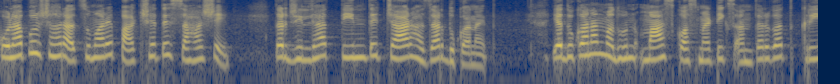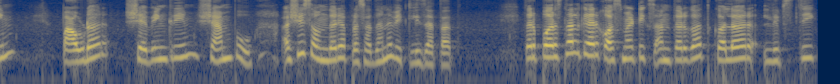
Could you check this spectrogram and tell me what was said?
कोल्हापूर शहरात सुमारे पाचशे ते सहाशे तर जिल्ह्यात तीन ते चार हजार दुकानं आहेत. या दुकानांमधून मास कॉस्मॅटिक्स अंतर्गत cream powder shaving cream shampoo अशी सौंदर्य प्रसाधनं विकली जातात. तर पर्सनल केअर कॉस्मेटिक्स अंतर्गत कलर लिपस्टिक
